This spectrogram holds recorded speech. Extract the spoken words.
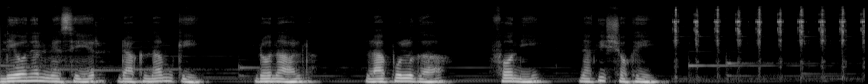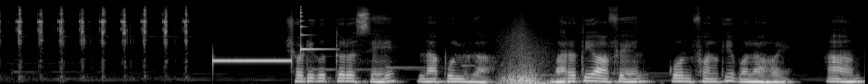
লিওনেল মেসির ডাকনাম কি? ডোনাল্ড, লাপুলগা, ফনি নাকি সখী? সঠিক উত্তর হচ্ছে লাপুলগা। ভারতীয় আপেল কোন ফলকে বলা হয়? আম,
